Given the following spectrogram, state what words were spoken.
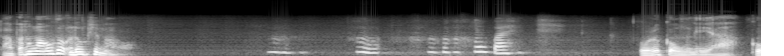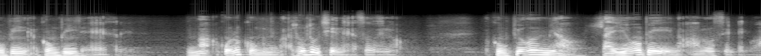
ဒါပထမဦးဆုံးအလုပ်ဖြစ်မှာပေါ့ဟုတ်ပါကိုတို့ကုမ္ပဏီကကိုပြီးရင်အကုန်ပြီးတယ်ခလေးဒီမှာကိုတို့ကုမ္ပဏီမှာအလုပ်လုပ်ချင်တယ်ဆိုရင်တော့အခုပြောမမြောက်လိုက်ရောပြီးရင်တော့အားလုံးစင်ပြီကွာ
